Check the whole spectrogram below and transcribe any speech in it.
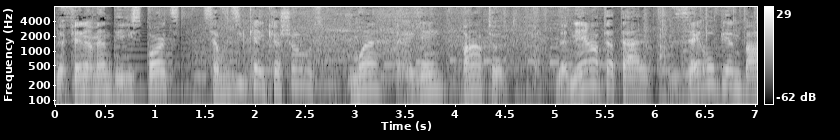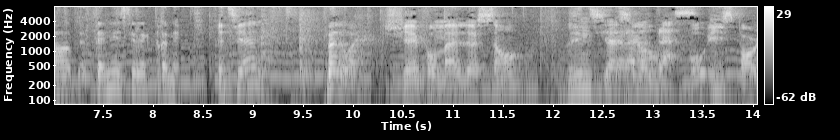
Le phénomène des e-sports, ça vous dit quelque chose? Moi, rien, pas en tout. Le néant total, zéro de barre de tennis électronique. Étienne? Benoît. Je viens pour ma leçon place. aux e-sports.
